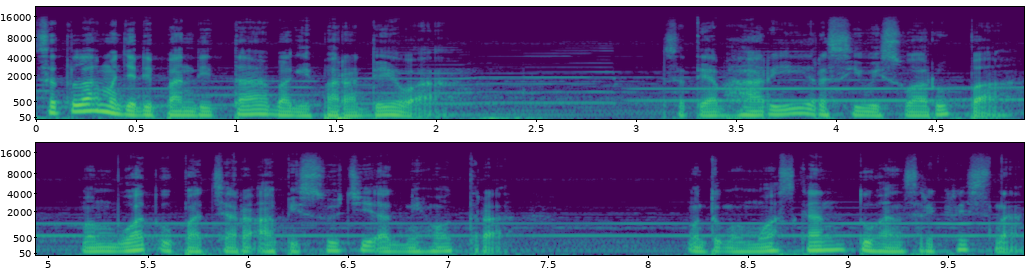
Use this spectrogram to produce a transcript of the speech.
Setelah menjadi pandita bagi para dewa, setiap hari Resi Wiswarupa membuat upacara api suci Agnihotra untuk memuaskan Tuhan Sri Krishna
